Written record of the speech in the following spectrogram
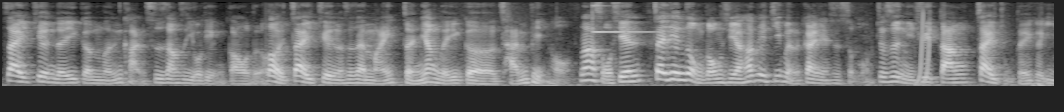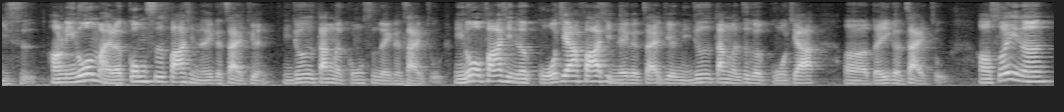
债券的一个门槛事实上是有点高的。到底债券呢是在买怎样的一个产品？哦，那首先债券这种东西啊，它最基本的概念是什么？就是你去当债主的一个意思。好，你如果买了公司发行的一个债券，你就是当了公司的一个债主；你如果发行了国家发行的一个债券，你就是当了这个国家呃的一个债主。好，所以呢，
